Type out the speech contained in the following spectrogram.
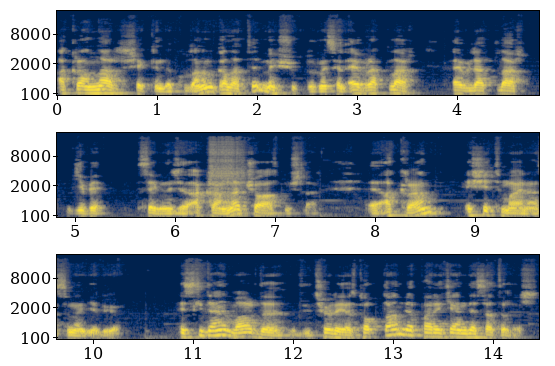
Akranlar şeklinde kullanımı Galatı meşruttur. Mesela evraklar, evlatlar gibi sevgili akranlar çoğaltmışlar. e, akran eşit manasına geliyor. Eskiden vardı şöyle yaz toptan ve parakende satılır.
